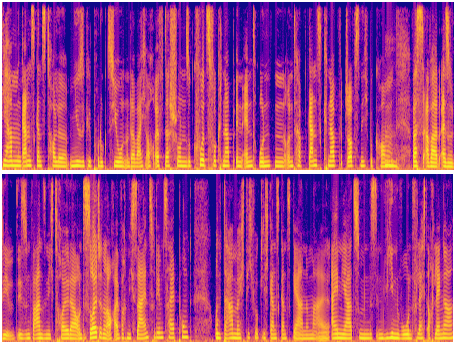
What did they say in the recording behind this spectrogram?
die haben ganz, ganz tolle Musical-Produktionen und da war ich auch öfter schon so kurz vor knapp in Endrunden und habe ganz knapp Jobs nicht bekommen. Was aber, also die, die sind wahnsinnig toll da und es sollte dann auch einfach nicht sein zu dem Zeitpunkt. Und da möchte ich wirklich ganz, ganz gerne mal ein Jahr zumindest in Wien wohnen, vielleicht auch länger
